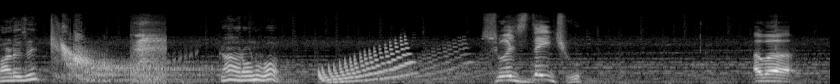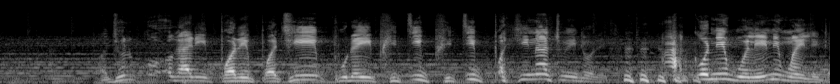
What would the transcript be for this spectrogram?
पाण्डेजी कहाँ हराउनु भयो? सोच्दैछु अब हजुरको अगाडि परेपछि पुरै फिटी फिटी पसिना चुइँदो रहेछ। आएको नि भोलि नि मैले त।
